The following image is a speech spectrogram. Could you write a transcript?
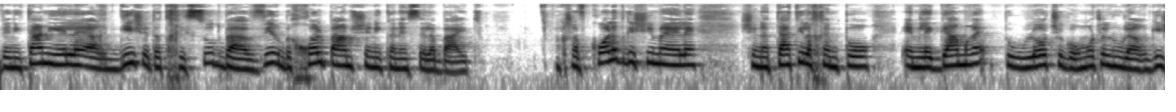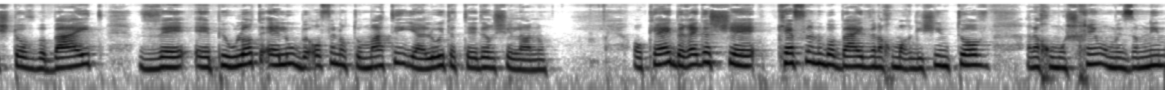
וניתן יהיה להרגיש את הדחיסות באוויר בכל פעם שניכנס אל הבית. עכשיו, כל הדגשים האלה שנתתי לכם פה הם לגמרי פעולות שגורמות לנו להרגיש טוב בבית, ופעולות אלו באופן אוטומטי יעלו את התדר שלנו. אוקיי? ברגע שכיף לנו בבית ואנחנו מרגישים טוב, אנחנו מושכים ומזמנים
